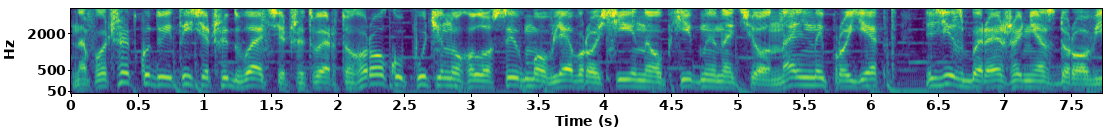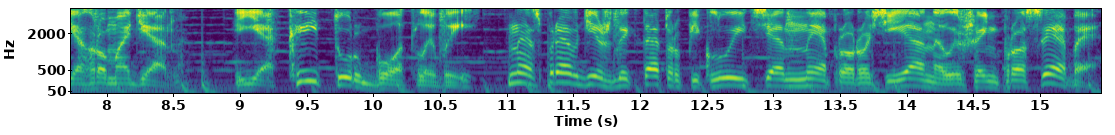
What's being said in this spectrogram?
На початку 2024 року Путін оголосив, мовляв, Росії необхідний національний проєкт зі збереження здоров'я громадян. Який турботливий. Насправді ж диктатор піклується не про росіян, а лишень про себе.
